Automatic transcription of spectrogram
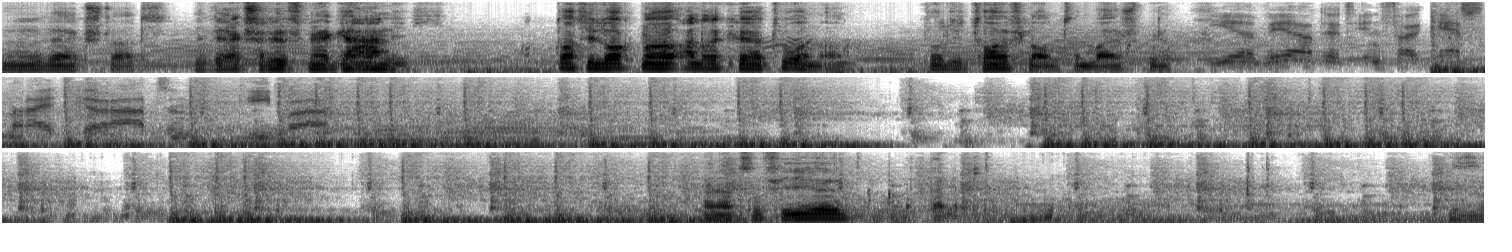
Eine Werkstatt. Die Werkstatt hilft mir gar nicht. Doch, die lockt neue andere Kreaturen an. So die Teuflaun zum Beispiel. Ihr werdet in Vergessenheit geraten, Keeper. Einer zu viel. Damit. So.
